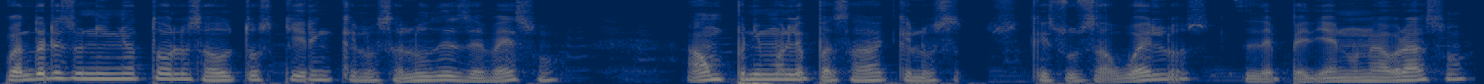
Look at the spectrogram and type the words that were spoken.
Cuando eres un niño todos los adultos quieren que los saludes de beso. A un primo le pasaba que, los, que sus abuelos le pedían un abrazo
